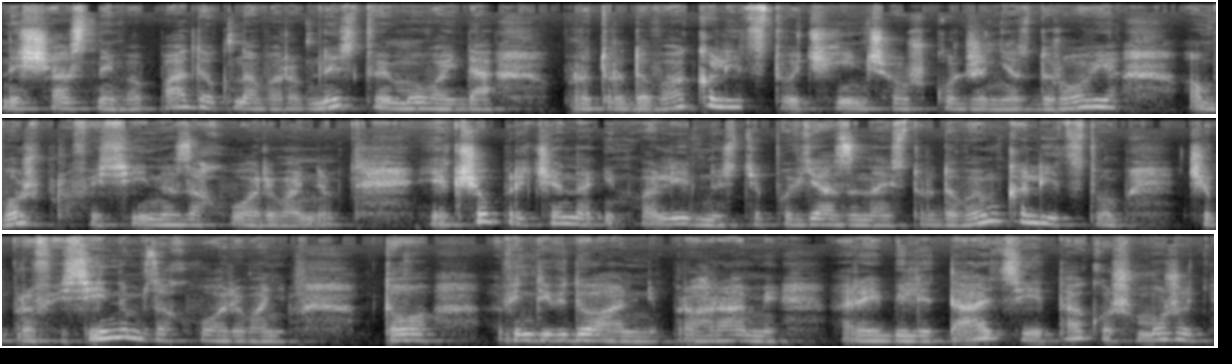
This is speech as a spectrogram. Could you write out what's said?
нещасний випадок на виробництві, мова йде про трудове каліцтво чи інше ушкодження здоров'я або ж професійне захворювання. Якщо причина інвалідності пов'язана із трудовим каліцтвом чи професійним захворюванням, то в індивідуальній програмі реабілітації також можуть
